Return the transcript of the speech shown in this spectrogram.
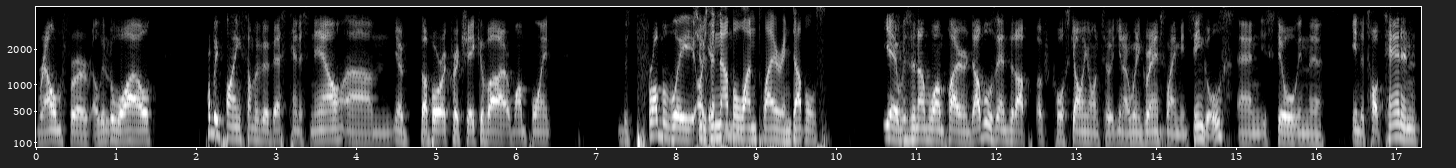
realm for a little while. Probably playing some of her best tennis now. Um, you know, Barbora Krejcikova at one point was probably she was the number one player in doubles yeah, was the number one player in doubles. Ended up, of course, going on to you know win Grand Slam in singles, and is still in the in the top ten. And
